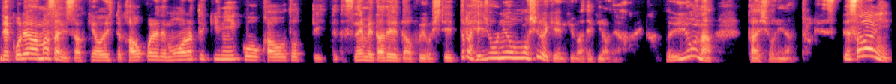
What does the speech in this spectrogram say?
で、これはまさに先ほど言った顔これで網羅的にこう顔を取っていってですね、メタデータを付与していったら非常に面白い研究ができるのではないか。というような対象になったわけです。で、さらに、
